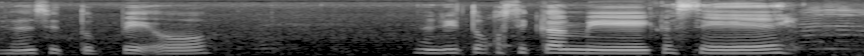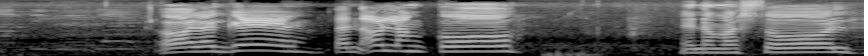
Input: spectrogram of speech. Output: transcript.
Yan si Tupi, oh. Nandito kasi kami kasi... Oh, lagi! Tanaw lang ko. Yan na masol.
